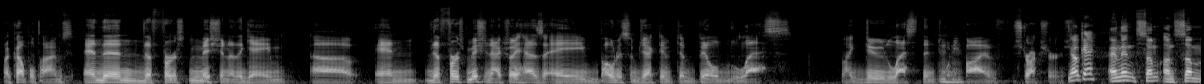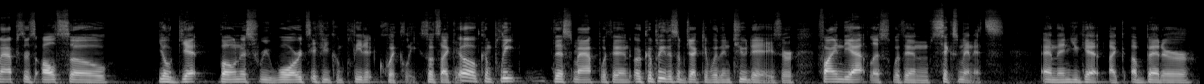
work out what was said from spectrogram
a couple times, and then the first mission of the game, uh, and the first mission actually has a bonus objective to build less, like do less than mm-hmm. 25 structures. Okay. And then some on some maps, there's also you'll get bonus rewards if you complete it quickly. So it's like, oh, complete this map within, or complete this objective within two days, or find the atlas within six minutes, and then you get like a better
